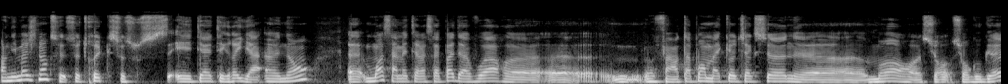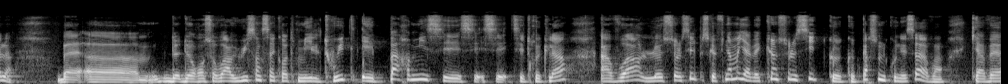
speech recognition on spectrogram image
en imaginant que ce, ce truc ait été intégré il y a un an, euh, moi, ça m'intéresserait pas d'avoir, euh, euh, enfin, en tapant Michael Jackson euh, mort sur sur Google, ben, euh, de, de, recevoir 850 000 tweets et parmi ces, ces, ces, ces trucs-là, avoir le seul site, parce que finalement, il y avait qu'un seul site que, que personne ne connaissait avant, qui avait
